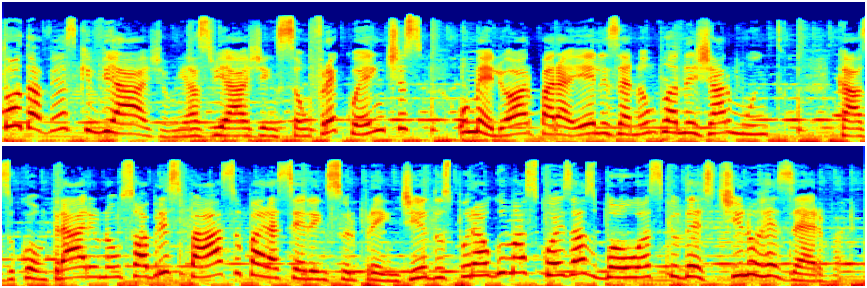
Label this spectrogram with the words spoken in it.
Toda vez que viajam e as viagens são frequentes, o melhor para eles é não planejar muito. Caso contrário, não sobra espaço para serem surpreendidos por algumas coisas boas que o destino reserva.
